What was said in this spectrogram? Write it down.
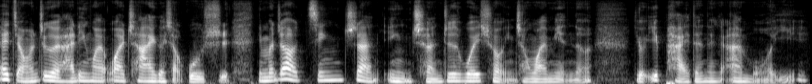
哎，讲完这个还另外外插一个小故事。你们知道金站影城就是微秀影城外面呢，有一排的那个按摩椅，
